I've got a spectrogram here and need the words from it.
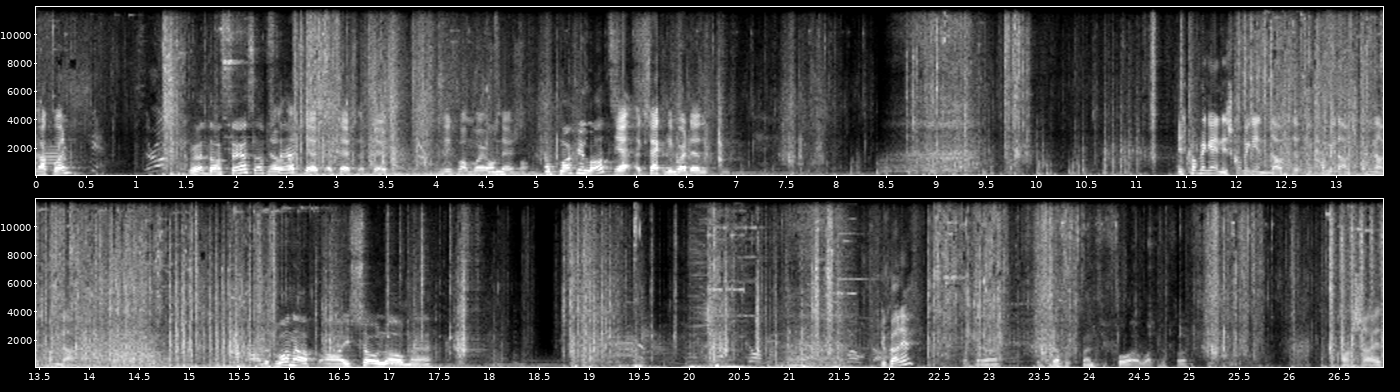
Knock one. Oh, They're on me. Where? Downstairs? No, Upstairs? upstairs, upstairs, upstairs. At least one more on, upstairs. on parking lot? Yeah, exactly where the. He's coming in. He's coming in. Down, he's coming down. He's coming down. He's coming down. Oh, there's one up. Oh, he's so low, man. You got him? Yeah. It's level 24. What the fuck? Our side.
